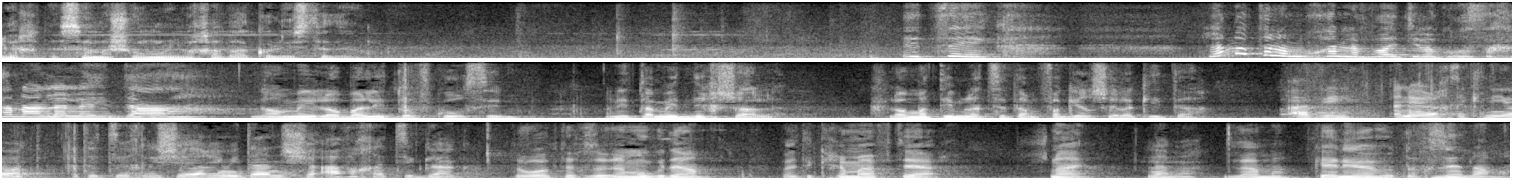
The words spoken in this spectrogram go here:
לך, תעשה מה שאומרים לך והכל יסתדר. איציק, למה אתה לא מוכן לבוא איתי לקורס הכנה ללידה? נעמי, לא בא לי טוב קורסים. אני תמיד נכשל. לא מתאים לצאת המפגר של הכיתה. אבי, אני הולכת לקניות, אתה צריך להישאר עם עידן שעה וחצי גג. טוב, רק תחזרי מוקדם, ותקחי מאבטח. שניים. למה? למה? כי אני אוהב אותך, זה למה.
